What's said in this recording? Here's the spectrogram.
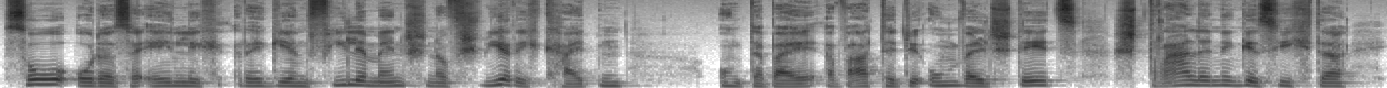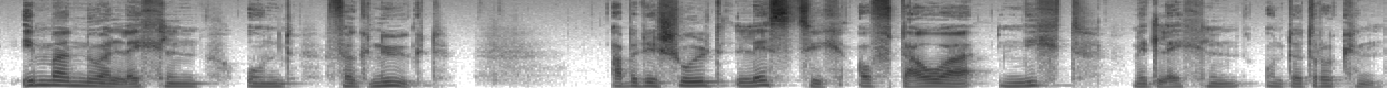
So oder so ähnlich reagieren viele Menschen auf Schwierigkeiten und dabei erwartet die Umwelt stets strahlende Gesichter, immer nur lächeln und vergnügt. Aber die Schuld lässt sich auf Dauer nicht mit Lächeln unterdrücken.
